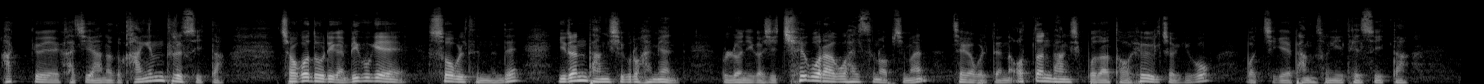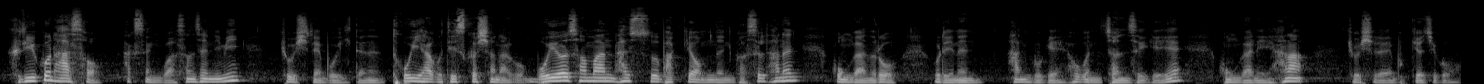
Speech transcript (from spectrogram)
학교에 가지 않아도 강의는 들을 수 있다. 적어도 우리가 미국의 수업을 듣는데 이런 방식으로 하면 물론 이것이 최고라고 할 수는 없지만 제가 볼 때는 어떤 방식보다 더 효율적이고 멋지게 방송이 될 수 있다. 그리고 나서 학생과 선생님이 교실에 모일 때는 토의하고 디스커션하고 모여서만 할 수밖에 없는 것을 하는 공간으로 우리는 한국에 혹은 전 세계에 공간이 하나 교실에 묶여지고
